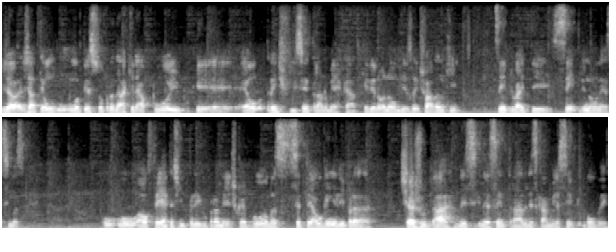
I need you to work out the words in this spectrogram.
já, já ter um- uma pessoa pra dar aquele apoio, porque é, é um trem difícil entrar no mercado, querendo ou não, mesmo a gente falando que sempre vai ter, sempre não, né, assim, mas o, o- a oferta de emprego para médico é boa, mas você ter alguém ali pra te ajudar nesse, nessa entrada, nesse caminho é sempre bom, velho.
